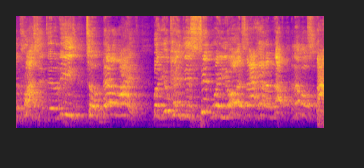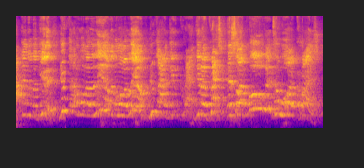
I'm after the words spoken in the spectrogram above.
the process that leads to a better life. But you can't just sit where you are and say, I had enough and I'm going to stop in the beginning. You got to want to live and want to live. You got to get, gra- get aggressive and start moving toward Christ.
